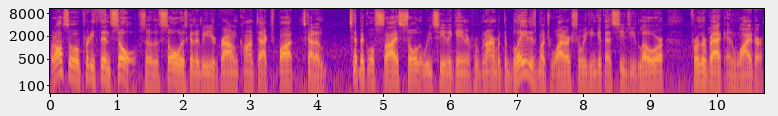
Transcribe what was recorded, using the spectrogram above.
but also a pretty thin sole. So the sole is going to be your ground contact spot. It's got a typical size sole that we'd see in a game improvement iron, but the blade is much wider so we can get that CG lower, further back and wider.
